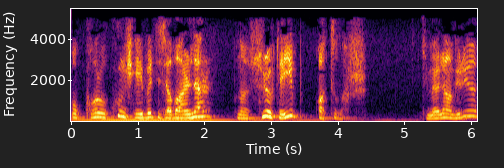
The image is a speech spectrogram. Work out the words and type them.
O korkunç heybeti zabaniler buna sürükleyip attılar. Ki Mevlam biliyor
